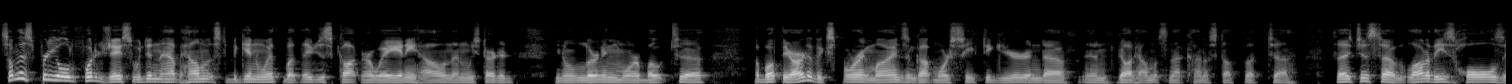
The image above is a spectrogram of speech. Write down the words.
some of this pretty old footage, eh? So we didn't have helmets to begin with, but they just got in our way anyhow. And then we started, you know, learning more about. Uh, about the art of exploring mines and got more safety gear and uh, and got helmets and that kind of stuff. But uh, so it's just a lot of these holes.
